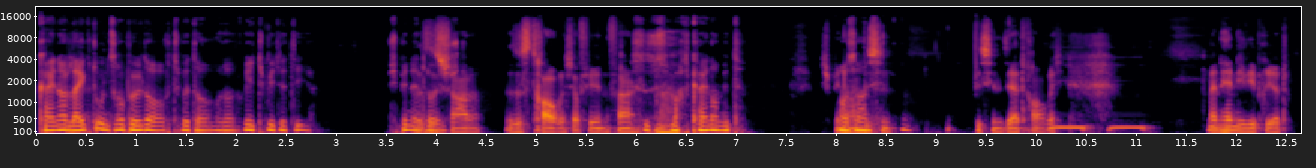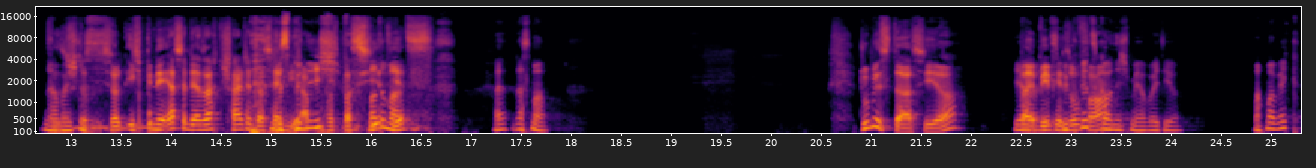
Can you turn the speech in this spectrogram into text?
keiner liked unsere Bilder auf Twitter oder retweetet die. Ich bin Das ist enttäuscht. schade. Das ist traurig auf jeden Fall. Das ist, Ja. macht keiner mit. Ich bin auch ein bisschen, bisschen sehr traurig. Mein Handy vibriert. Ja, Das ist das- schlimm. ich, soll, ich bin der Erste, der sagt, schaltet das Das Handy bin ab. ich. Was passiert Warte mal. jetzt? Lass mal. Du bist das hier. Ja, Bei BP vibriert's Sofa? gar nicht mehr bei dir. Mach mal weg.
